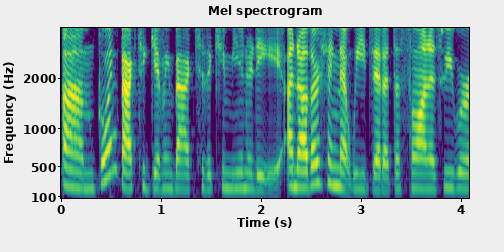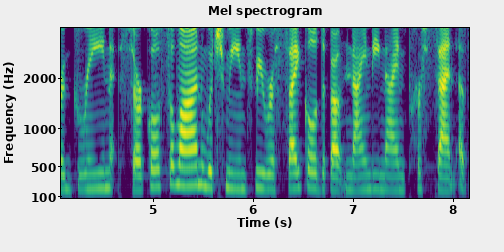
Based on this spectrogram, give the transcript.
Um, going back to giving back to the community, another thing that we did at the salon is we were a green circle salon, which means we recycled about 99% of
